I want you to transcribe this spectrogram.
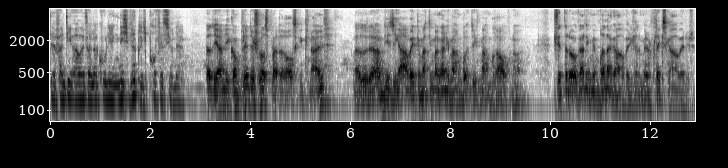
Der fand die Arbeit seiner Kollegen nicht wirklich professionell. Also sie haben die komplette Schlossplatte rausgeknallt. Also da haben die sich Arbeit gemacht, die man gar nicht machen, sich machen braucht. Ne? Ich hätte da auch gar nicht mit dem Brenner gearbeitet, ich hätte mit dem Flex gearbeitet.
